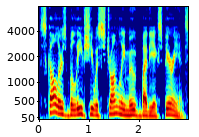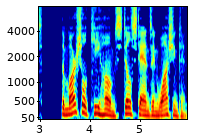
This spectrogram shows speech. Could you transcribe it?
Scholars believe she was strongly moved by the experience. The Marshall Key home still stands in Washington.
